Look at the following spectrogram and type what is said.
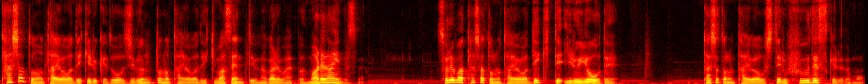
他者との対話はできるけど自分との対話はできませんっていう流れはやっぱ生まれないんですね。それは他者との対話はできているようで他者との対話をしてる風ですけれども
